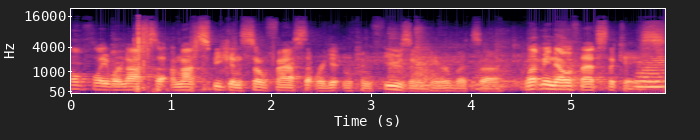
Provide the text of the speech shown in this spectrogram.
Hopefully, we're not. I'm not speaking so fast that we're getting confusing here, but uh, let me know if that's the case.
